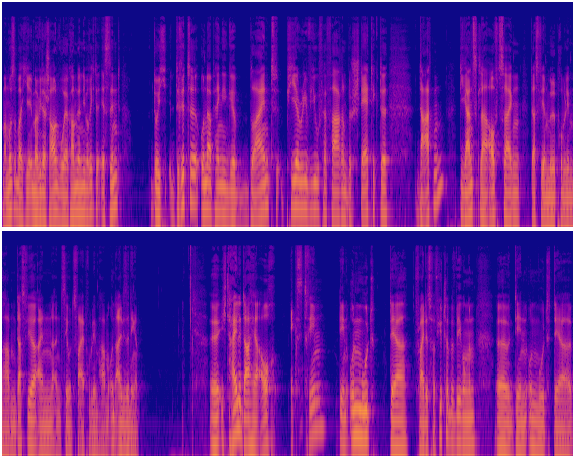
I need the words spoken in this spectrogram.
Man muss aber hier immer wieder schauen, woher kommen denn die Berichte? Es sind durch dritte unabhängige Blind Peer Review Verfahren bestätigte Daten, die ganz klar aufzeigen, dass wir ein Müllproblem haben, dass wir ein, ein CO2-Problem haben und all diese Dinge. Äh, ich teile daher auch extrem den Unmut der Fridays for Future Bewegungen, äh, den Unmut der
